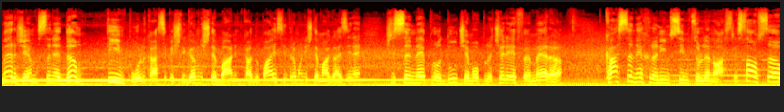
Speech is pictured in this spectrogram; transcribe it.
mergem, să ne dăm timpul ca să câștigăm niște bani, ca după aia să intrăm în niște magazine și să ne producem o plăcere efemeră ca să ne hrănim simțurile noastre sau să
